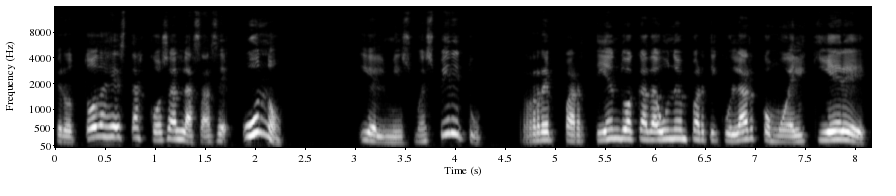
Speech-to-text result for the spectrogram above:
Pero todas estas cosas las hace uno y el mismo Espíritu, repartiendo a cada uno en particular como Él quiere.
